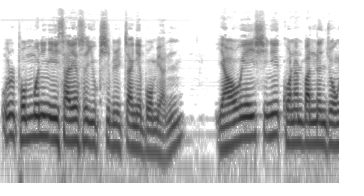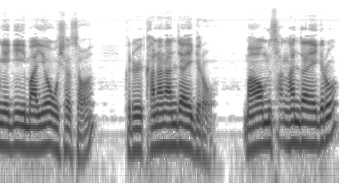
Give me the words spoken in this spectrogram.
오늘 본문인 이사에서 61장에 보면 야훼의 신이 고난받는 종에게 임하여 오셔서 그를 가난한 자에게로 마음 상한 자에게로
